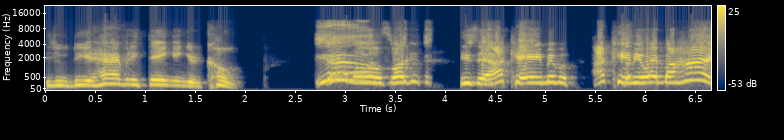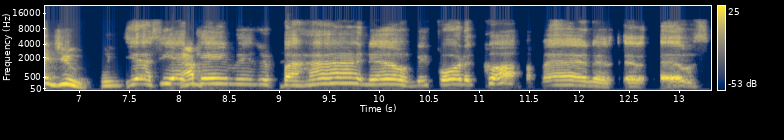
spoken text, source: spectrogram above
did you do you have anything in your coat? Yeah, Motherfucker. He said, I came in, I came in right behind you. Yes, he had I- came in behind him before the car, man. It, it, it was,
